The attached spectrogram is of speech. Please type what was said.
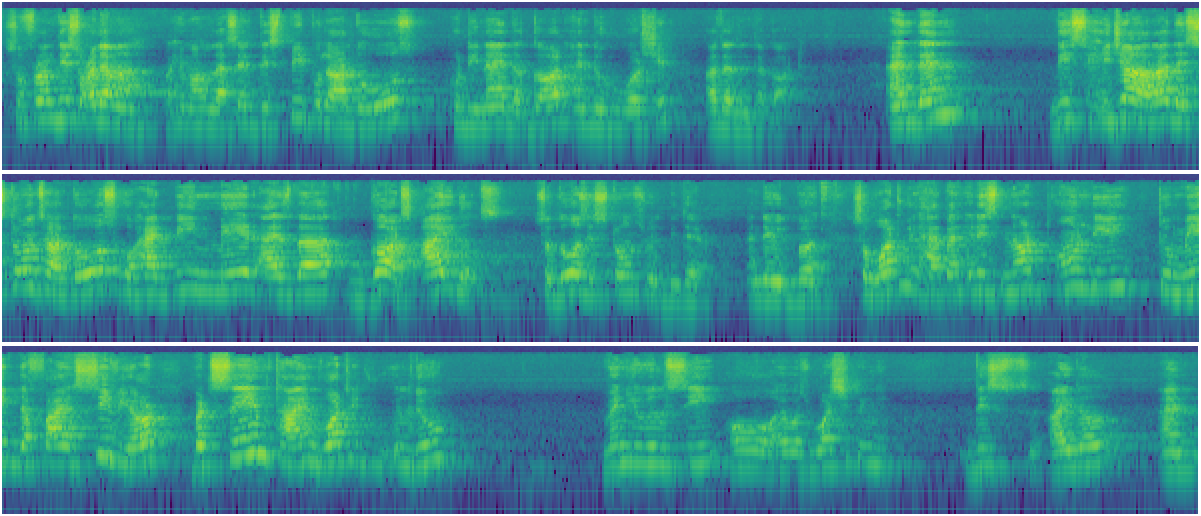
So from this ulama, rahimahullah said, these people are those who deny the God and who worship other than the God. And then this hijara, the stones are those who had been made as the gods, idols. So those stones will be there and they will burn. So what will happen? It is not only to make the fire severe, but same time what it will do? When you will see, oh, I was worshipping this idol and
